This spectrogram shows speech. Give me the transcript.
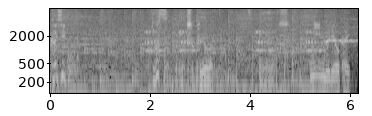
開始。よし。任務了解。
